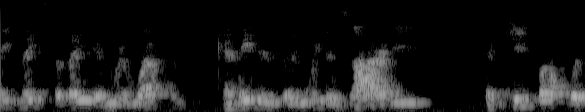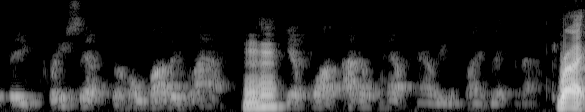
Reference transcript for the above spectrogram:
he needs to be, and we're welcome, and he is, and we desire he to keep up with the precepts of whole body's life, Mm-hmm. guess what? I don't have to have anything written out. Right.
